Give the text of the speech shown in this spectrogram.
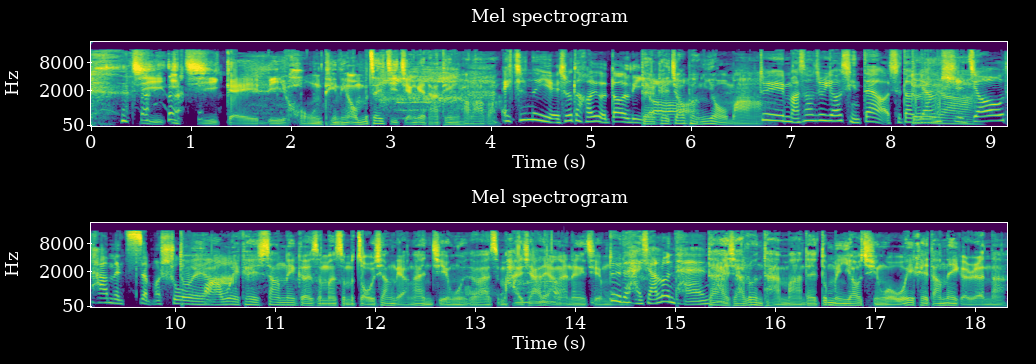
寄一集给李红听听？我们这一集剪给他听，好不好？哎，真的也说的好有道理，对，可以交朋友嘛。对，马上就邀请戴老师到央视教他们怎么说。对啊，我也可以上那个什么什么走向两岸节目，对吧？什么海峡两岸那个节目，对的，海峡论坛，对，海峡论坛嘛，对，都没邀请我，我也可以当那个人呐。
